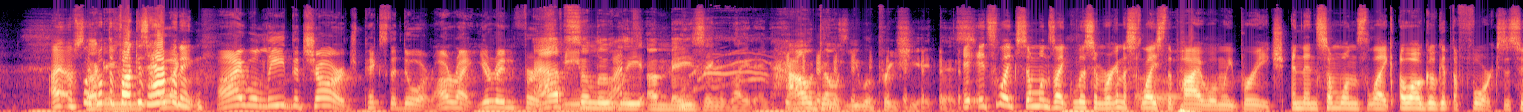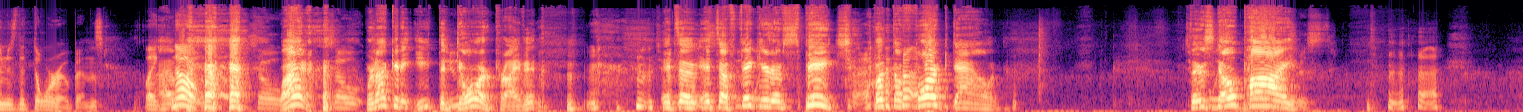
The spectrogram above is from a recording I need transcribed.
I, I was like, what the fuck is They're like, happening? I will lead the charge. Picks the door. All right, you're in first. Absolutely amazing writing. How don't you appreciate this? It- It's like someone's like, listen, we're gonna slice the pie when we breach, and then someone's like, oh, I'll go get the forks as soon as the door opens. Like, no, So What? So We're not going to eat the door, Private. it's a it's a figure of speech. Put the fork down. There's no points of my pie.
